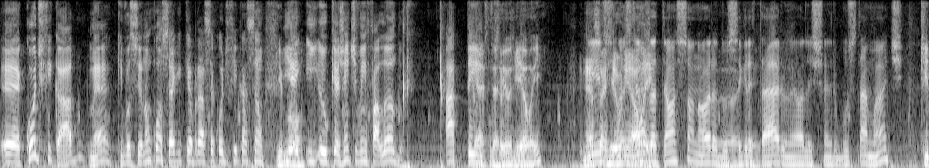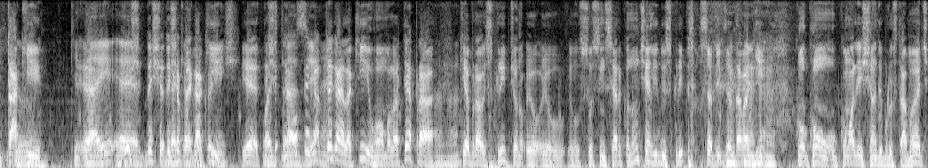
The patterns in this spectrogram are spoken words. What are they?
é, codificado, né? Que você não consegue quebrar essa codificação. Que e, é, e, e, o que a gente vem falando há tempos. Essa reunião aí? Nessa Isso, reunião nós temos aí. até uma sonora do secretário, né, o Alexandre Bustamante. Que está aqui Que aí, é, deixa, deixa, deixa eu pegar aqui. É, deixa, trazer, pegar, né? pegar ela aqui, Rômulo, até para quebrar o script. Eu, eu, eu, eu sou sincero que eu não tinha lido o script, não sabia que você estava aqui com, com, com o Alexandre Brustamante.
